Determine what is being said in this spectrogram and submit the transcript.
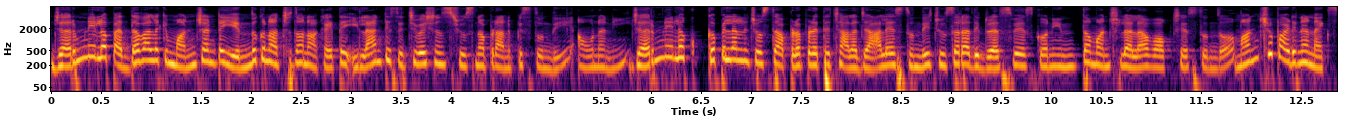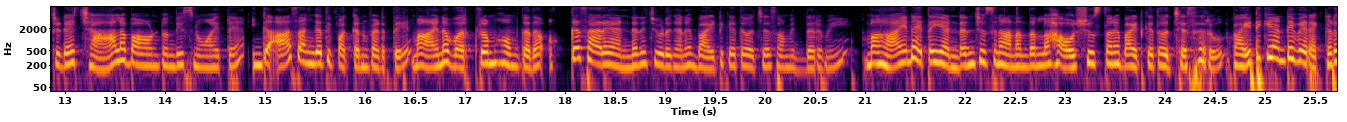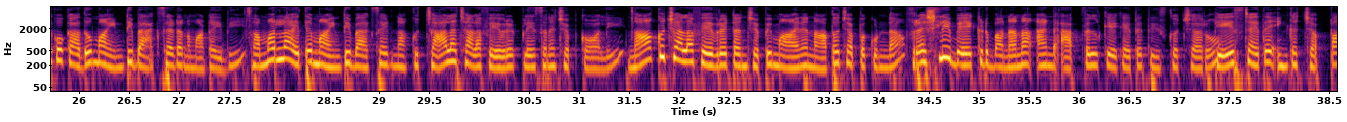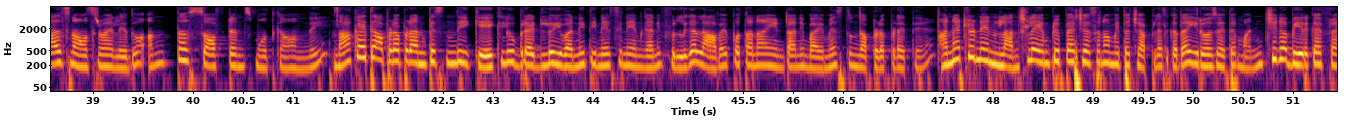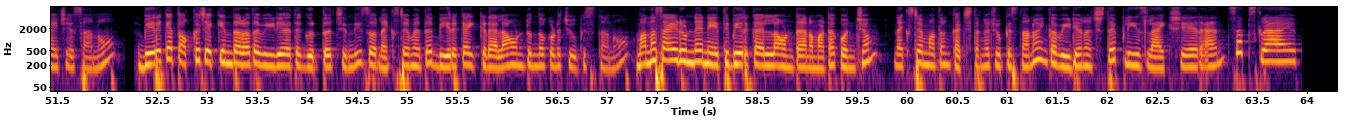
జర్మనీలో పెద్దవాళ్ళకి మంచు అంటే ఎందుకు నచ్చదో నాకైతే ఇలాంటి సిచ్యువేషన్స్ చూసినప్పుడు అనిపిస్తుంది. అవునని. జర్మనీలో కుక్క పిల్లల్ని చూస్తే అప్పుడప్పుడైతే చాలా జాలేస్తుంది. చూసారు? అది డ్రెస్ వేసుకొని ఇంత మంచులో ఎలా వాక్ చేస్తుందో. మంచు పడిన నెక్స్ట్ డే చాలా బాగుంటుంది స్నో అయితే. ఇంకా ఆ సంగతి పక్కన పెడితే మా ఆయన వర్క్ ఫ్రమ్ హోమ్ కదా. ఒక్కసారి ఎండని చూడగానే బయటకైతే వచ్చేసాం ఇద్దరిమి. మా ఆయన అయితే ఎండని చూసిన ఆనందంలో హౌస్ షూస్ తోనే బయటకైతే వచ్చేసారు. బయటికి అంటే వేరెక్కడికో కాదు మా ఇంటి బ్యాక్ సైడ్ అనమాట ఇది. సమ్మర్లో అయితే మా ఇంటి బ్యాక్ సైడ్ నాకు చాలా చాలా ఫేవరెట్ ప్లేస్ అనే చెప్పుకోవాలి. నాకు చాలా ఫేవరెట్ అని చెప్పి మా ఆయన నాతో చెప్పకుండా freshly baked banana and apple cake అయితే తీసుకొచ్చారు. టేస్ట్ అయితే ఇంకా చెప్పాల్సిన అవసరమే లేదు. అంత సాఫ్ట్ అండ్ స్మూత్గా ఉంది. నాకైతే అప్పుడప్పుడు అనిపిస్తుంది ఈ కేక్లు బ్రెడ్లు ఇవన్నీ తినేసి నేను కానీ ఫుల్గా లావ్ అయిపోతానా ఏంటా అని భయమేస్తుంది అప్పుడప్పుడైతే అన్నట్లు నేను లంచ్లో ఏం ప్రిపేర్ చేశానో మీతో చెప్పలేదు కదా ఈ రోజు అయితే మంచిగా బీరకాయ ఫ్రై చేశాను. బీరకాయ తొక్క చెక్కిన తర్వాత వీడియో అయితే గుర్తొచ్చింది. సో నెక్స్ట్ టైం అయితే బీరకాయ ఇక్కడ ఎలా ఉంటుందో కూడా చూపిస్తాను. మన సైడ్ ఉండే నేతి బీరకాయలా ఉంటాయన్నమాట కొంచెం. నెక్స్ట్ టైం మాత్రం ఖచ్చితంగా చూపిస్తాను. ఇంకా వీడియో నచ్చితే please like share and subscribe.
